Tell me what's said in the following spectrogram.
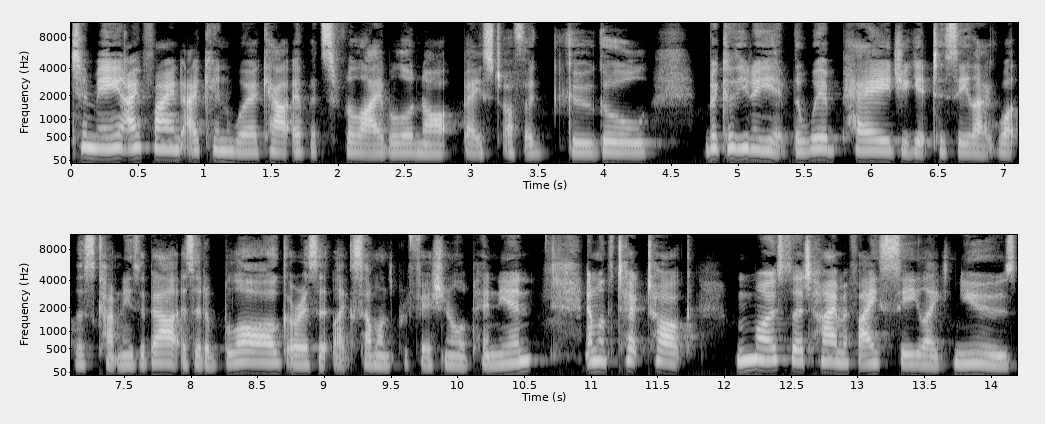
to me, I find I can work out if it's reliable or not based off a Google because you know you have the web page you get to see like what this company's about is it a blog or is it like someone's professional opinion and with tiktok most of the time if i see like news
